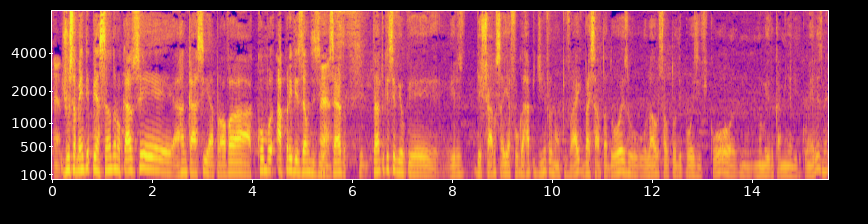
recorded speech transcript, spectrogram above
É. Justamente pensando no caso se arrancasse a prova como a previsão dizia, É. certo? Tanto que você viu que eles deixaram sair a fuga rapidinho, falaram, não, que vai, vai saltar dois, o, o Lauro saltou depois e ficou no, no meio do caminho ali com eles, né?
